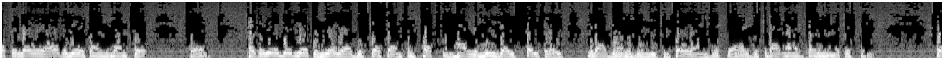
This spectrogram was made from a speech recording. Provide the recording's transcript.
upper, lower, all the urethane in one kit. So take a real good look and we'll uh, discuss that in some text on how to remove those safely without damaging the control arms that uh, just about unobtainium at this point. So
